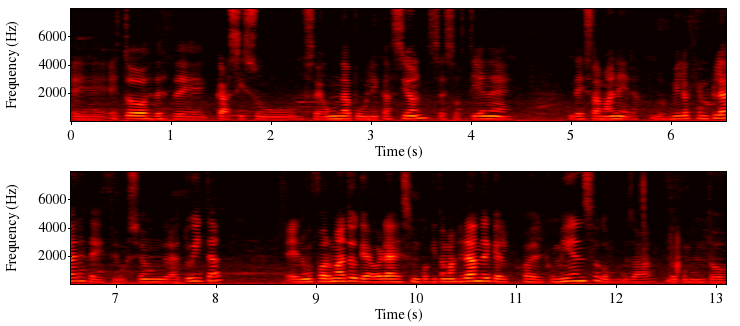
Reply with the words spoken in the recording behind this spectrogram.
Eh, esto es desde casi su segunda publicación, se sostiene de esa manera. 2.000 ejemplares de distribución gratuita en un formato que ahora es un poquito más grande que el, el comienzo, como ya lo comentó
